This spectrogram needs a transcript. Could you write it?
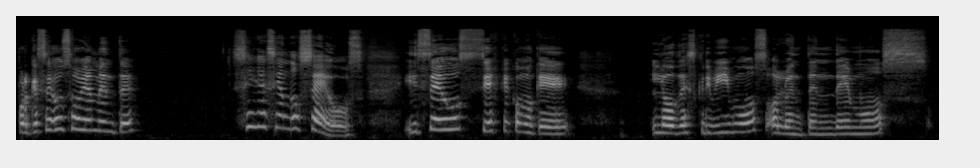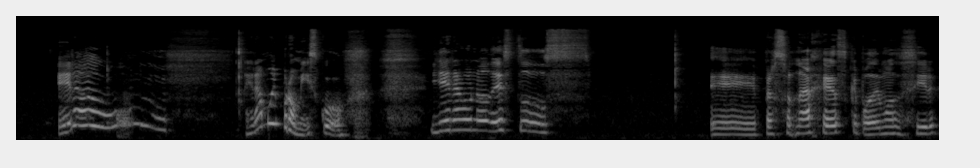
porque Zeus obviamente sigue siendo Zeus. Y Zeus, si es que como que lo describimos o lo entendemos, era un... era muy promiscuo. Y era uno de estos eh, personajes que podemos decir,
